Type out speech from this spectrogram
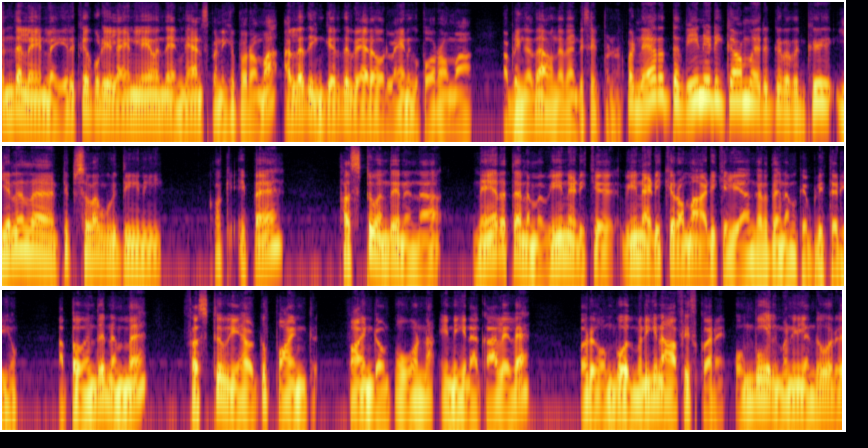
எந்த லைனில் இருக்கக்கூடிய லைன்லேயே வந்து என்ஹான்ஸ் பண்ணிக்க போகிறோமா அல்லது இங்கேருந்து வேறு ஒரு லைனுக்கு போகிறோமா அப்படிங்கிறத அவங்க தான் டிசைட் பண்ணணும். இப்போ நேரத்தை வீணடிக்காமல் இருக்கிறதுக்கு என்னென்ன டிப்ஸ் எல்லாம் கொடுத்தீங்க நீ? ஓகே இப்போ ஃபஸ்ட்டு வந்து என்னென்னா நேரத்தை நம்ம வீணடிக்க வீணடிக்கிறோமா அடிக்கலையாங்கிறத நமக்கு எப்படி தெரியும்? அப்போ வந்து நம்ம first we have to point point down ஒவ்வொன்றா இன்றைக்கி நான் காலையில் ஒரு ஒம்பது மணிக்கு நான் ஆஃபீஸ்க்கு வரேன். ஒம்பது மணிலேருந்து ஒரு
